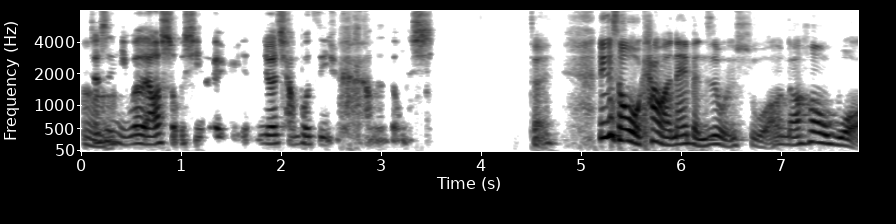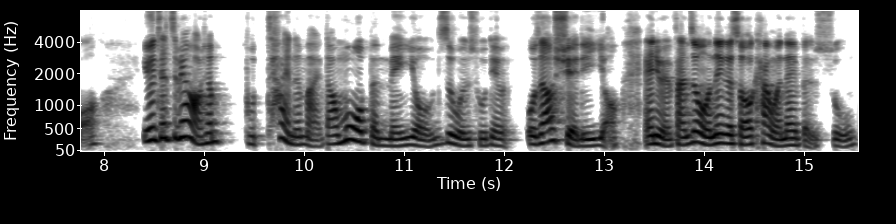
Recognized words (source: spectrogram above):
嗯、就是你为了要熟悉那个语言，你就强迫自己去看他们的东西。对，那个时候我看完那一本日文书哦，然后我因为在这边好像。不太能买到，墨本没有日文书店。我知道雪梨有。Anyway，反正我那个时候看完那本书，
